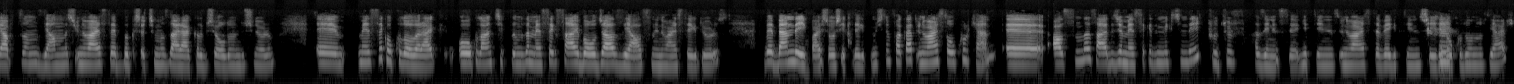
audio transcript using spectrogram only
yaptığımız yanlış üniversite bakış açımızla alakalı bir şey olduğunu düşünüyorum. E, meslek okulu olarak o okuldan çıktığımızda meslek sahibi olacağız diye aslında üniversiteye gidiyoruz. Ve ben de ilk başta o şekilde gitmiştim. Fakat üniversite okurken e, aslında sadece meslek edinmek için değil, kültür hazinesi, gittiğiniz üniversite ve gittiğiniz şehir ya da hı okuduğunuz yer.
